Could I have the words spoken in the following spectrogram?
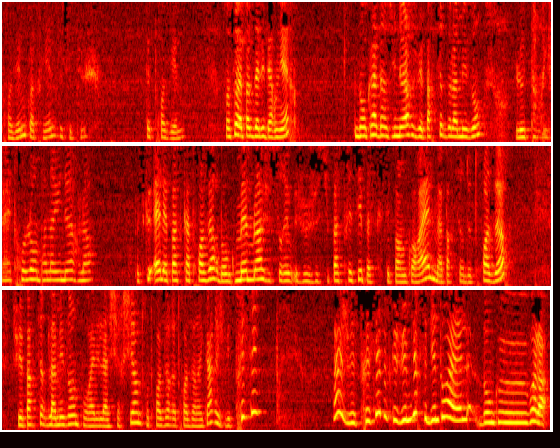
troisième ou quatrième, je sais plus. Peut-être troisième. De toute façon, elle passe l'année dernière. Donc là, dans une heure, je vais partir de la maison. Le temps, il va être long pendant une heure là. Parce qu'elle, elle passe qu'à 3 heures. Donc même là, je ne suis pas stressée parce que c'est pas encore elle. Mais à partir de 3 heures, je vais partir de la maison pour aller la chercher entre 3h et 3h15 et je vais stresser. Je vais stresser parce que je vais me dire c'est bientôt à elle. Donc euh, voilà.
